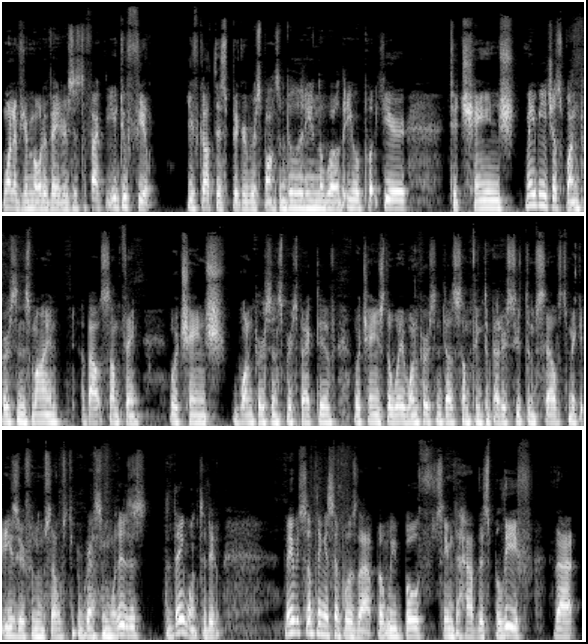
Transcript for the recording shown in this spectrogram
one of your motivators is the fact that you do feel you've got this bigger responsibility in the world that you were put here to change maybe just one person's mind about something or change one person's perspective or change the way one person does something to better suit themselves to make it easier for themselves to progress in what it is that they want to do. Maybe it's something as simple as that but we both seem to have this belief that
